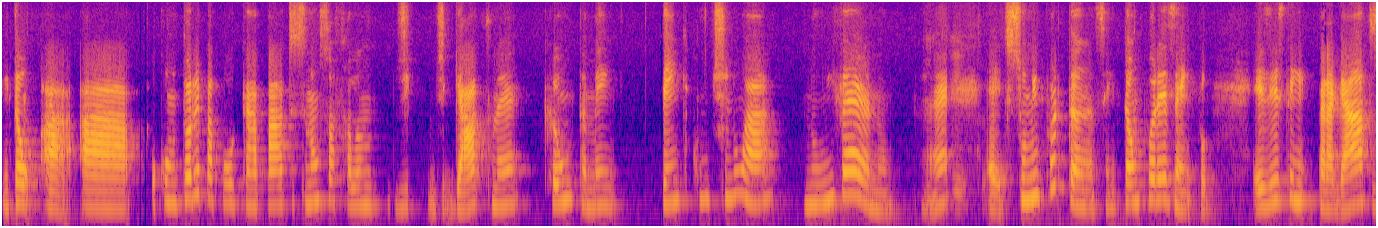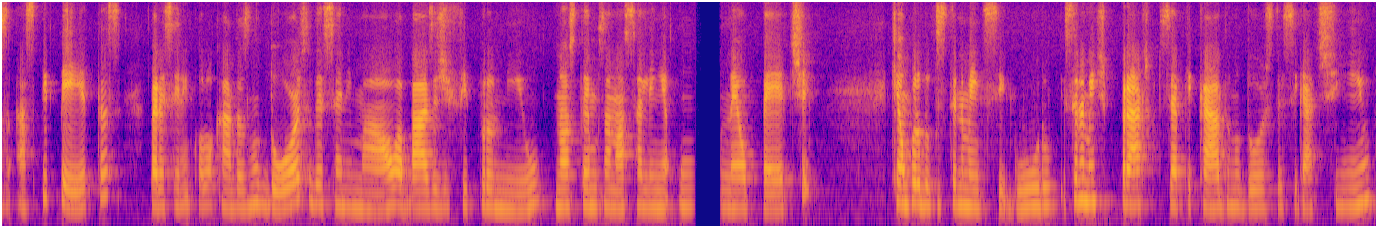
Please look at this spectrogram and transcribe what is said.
Então, a, a, o controle para pulga e carrapato, isso não só falando de, de gato, né? Cão também tem que continuar no inverno, né? É de suma importância. Então, por exemplo, Existem para gatos as pipetas para serem colocadas no dorso desse animal à base de fipronil. Nós temos a nossa linha Neopet, que é um produto extremamente seguro, extremamente prático de ser aplicado no dorso desse gatinho.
